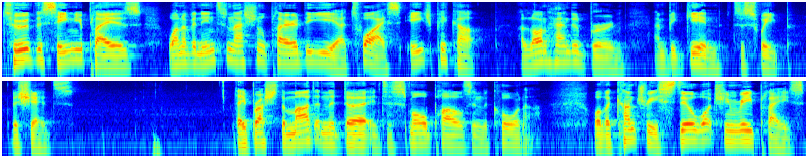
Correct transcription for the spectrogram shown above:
Two of the senior players, one of an International Player of the Year twice, each pick up a long handled broom and begin to sweep the sheds. They brush the mud and the dirt into small piles in the corner. While the country is still watching replays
